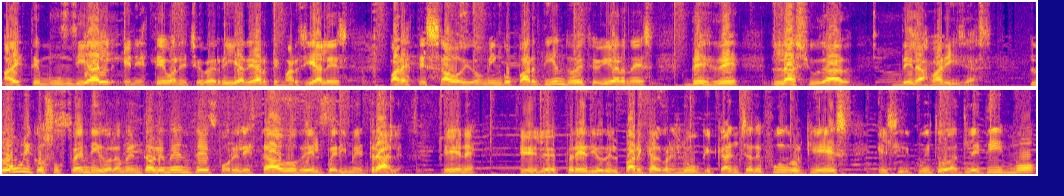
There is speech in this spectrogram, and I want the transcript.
a este Mundial en Esteban Echeverría de Artes Marciales para este sábado y domingo, partiendo de este viernes desde la ciudad de Las Varillas. Lo único suspendido, lamentablemente, por el estado del perimetral en el predio del Parque Álvarez Luque, cancha de fútbol, que es el circuito de atletismo.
